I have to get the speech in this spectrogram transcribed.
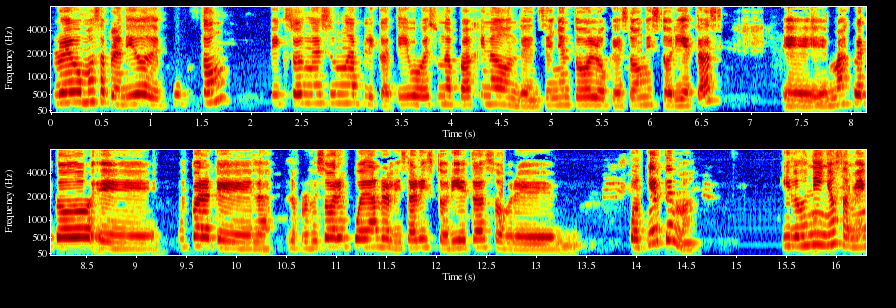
Luego hemos aprendido de Pupton, Pixon es un aplicativo, es una página donde enseñan todo lo que son historietas. Eh, más que todo eh, es para que los profesores puedan realizar historietas sobre cualquier tema. Y los niños también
